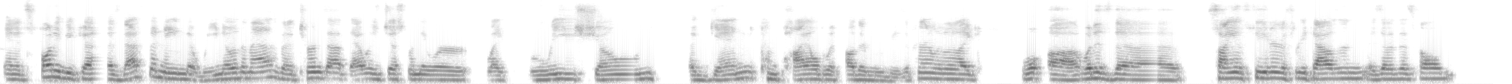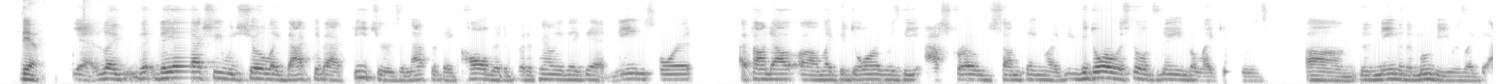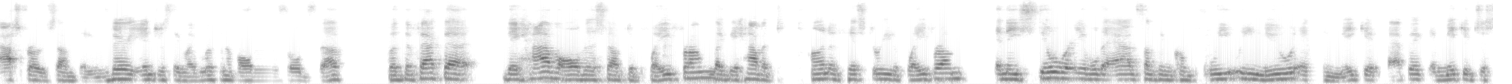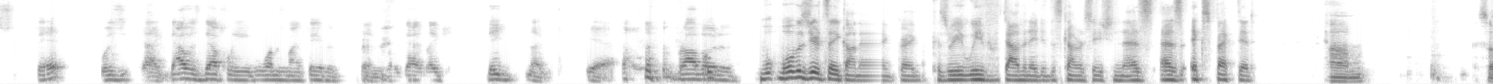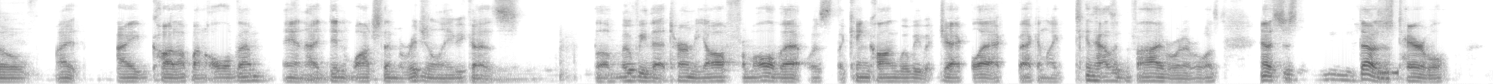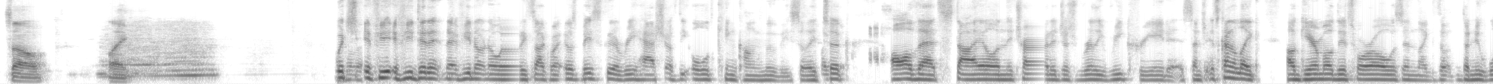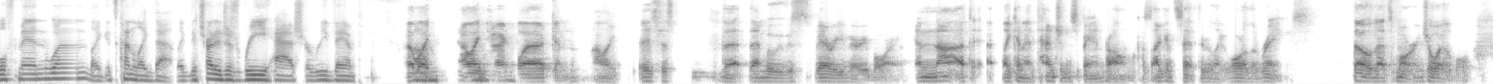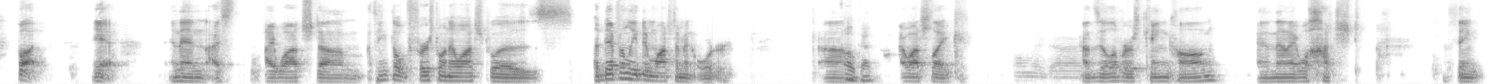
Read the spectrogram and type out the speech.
And it's funny because that's the name that we know them as, but it turns out that was just when they were like re-shown again, compiled with other movies. Apparently, like, wh- uh, what is the Science Theater 3000? Is that what that's called? Yeah. Yeah, like th- they actually would show like back-to-back features, and that's what they called it. But apparently, they, they had names for it. I found out um, like Ghidorah was the Astro something. Like Ghidorah was still its name, but like it was um, the name of the movie was like the Astro something. It was very interesting, like looking up all this old stuff. But the fact that they have all this stuff to play from, like they have a ton of history to play from, and they still were able to add something completely new and make it epic and make it just fit was like that was definitely one of my favorite things. Like that, like they like yeah, bravo to what was your take on it greg? Because we we've dominated this conversation as as expected. Um, so I I caught up on all of them, and I didn't watch them originally because the movie that turned me off from all of that was the King Kong movie with Jack Black back in like 2005 or whatever it was. That was just that was just terrible. So, like, Which, if you if you didn't if you don't know what he's talking about, it was basically a rehash of the old King Kong movie. So they took all that style and they try to just really recreate it. Essentially, it's kind of like how Guillermo del Toro was in like the, the new Wolfman one. Like it's kind of like that. Like they try to just rehash or revamp. I like Um, I like Jack Black, and I like it's just that that movie was very very boring, and not a- like an attention span problem because I can sit through like Lord of the Rings, though that's more enjoyable. But yeah, and then i i watched um I think the first one I watched was I definitely didn't watch them in order. Um, Okay. I watched like Oh my god. Godzilla vs King Kong, and then I watched I think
